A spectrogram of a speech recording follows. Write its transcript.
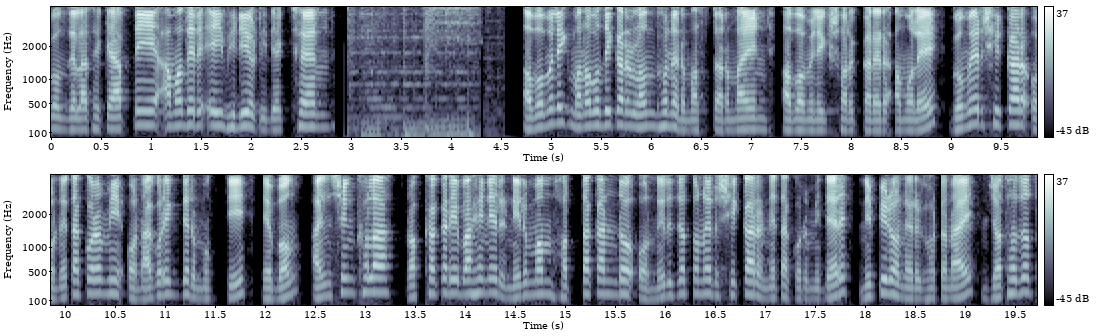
কোন জেলা থেকে আপনি আমাদের এই ভিডিওটি দেখছেন। আওয়ামী লীগ মানবাধিকার লঙ্ঘনের মাস্টার মাইন্ড আওয়ামী লীগ সরকারের আমলে গুমের শিকার ও নেতাকর্মী ও নাগরিকদের মুক্তি এবং আইনশৃঙ্খলা রক্ষাকারী বাহিনীর নির্মম হত্যাকাণ্ড ও নির্যাতনের শিকার নেতাকর্মীদের নিপীড়নের ঘটনায় যথাযথ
